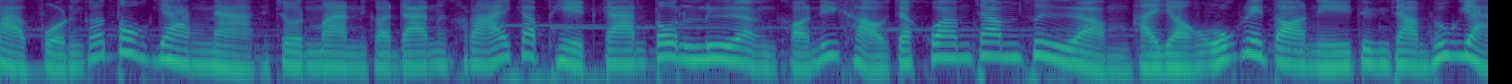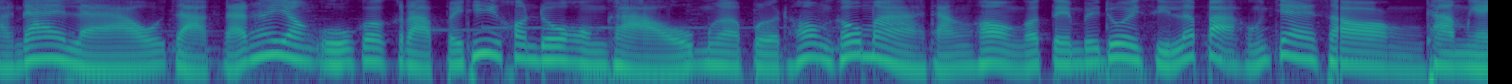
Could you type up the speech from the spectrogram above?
าบฝนก็ตกอย่างหนัก จนมันก็ดันคล้ายกับเหตุการณ์ต้นเรื่องก่อนที่เขาจะความจำเสื่อมฮยองอุกในตอนนี้จึงจำทุกอย่างได้แล้ว จากนั้นฮยองอุกก็กลับไปที่คอนโดของเขา เมื่อเปิดห้องเข้ามาทั้งห้องก็เต็มไปด้วยศิลปะของแจซองทำไง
